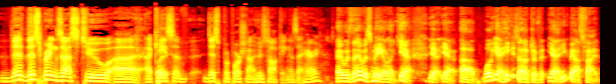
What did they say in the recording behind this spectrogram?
This, this brings us to uh, a case of disproportionate. Who's talking? Is that Harry? It was that was me. Like, yeah, yeah, yeah. Uh, well, yeah, he can self Yeah, you can be outside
